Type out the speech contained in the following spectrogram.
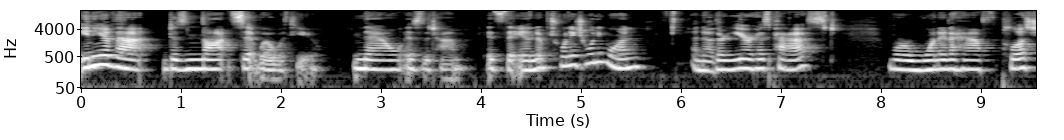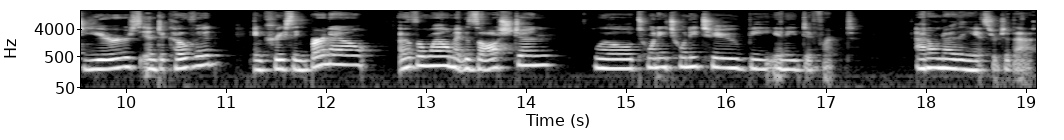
any of that does not sit well with you, now is the time. It's the end of 2021. Another year has passed. We're one and a half plus years into COVID, increasing burnout, overwhelm, exhaustion. Will 2022 be any different? I don't know the answer to that,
